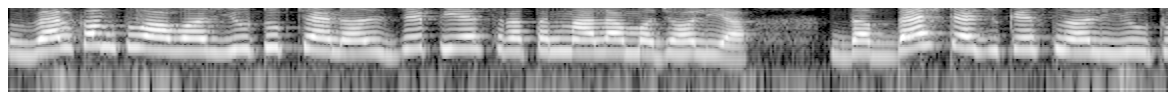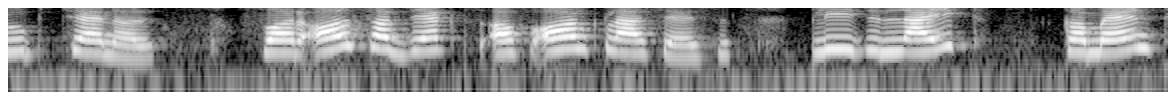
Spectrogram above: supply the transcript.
Welcome to our YouTube channel J P S Ratanmala Majhauliya the best educational YouTube channel for all subjects of all classes please like comment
